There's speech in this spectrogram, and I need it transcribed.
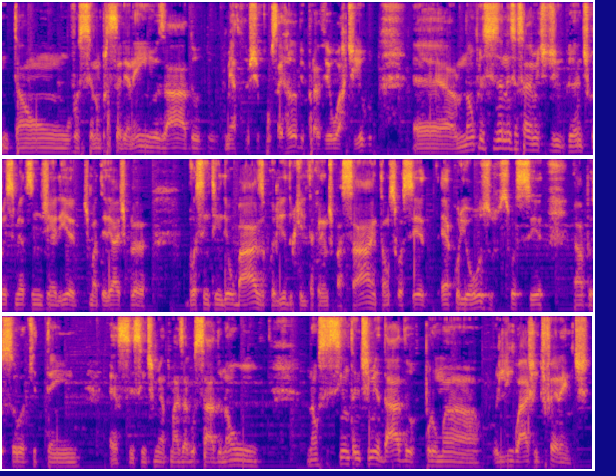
Então você não precisaria nem usar do, do método tipo SciHub para ver o artigo. É, não precisa necessariamente de grandes conhecimentos em engenharia de materiais para você entender o básico ali do que ele está querendo te passar. Então, se você é curioso, se você é uma pessoa que tem esse sentimento mais aguçado, não não se sinta intimidado por uma linguagem diferente.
